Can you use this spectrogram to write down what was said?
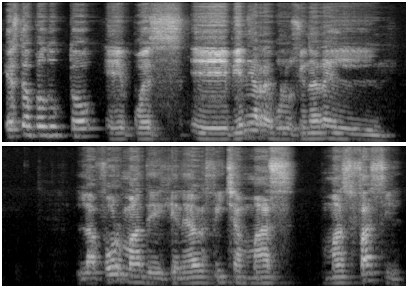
Este producto eh, pues viene a revolucionar el, la forma de generar ficha más, más fácil.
